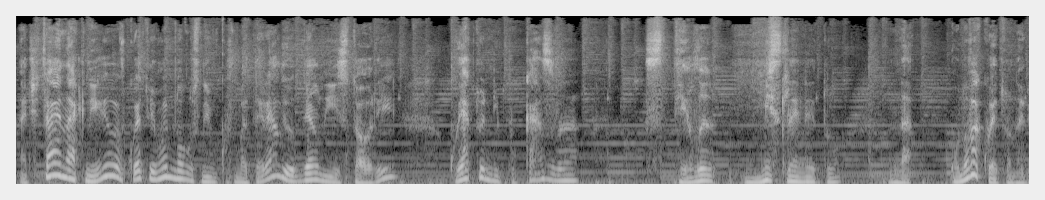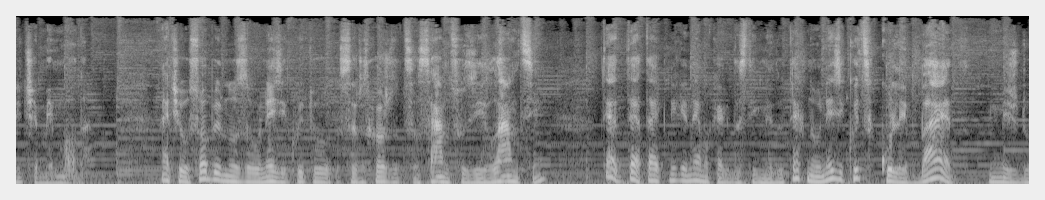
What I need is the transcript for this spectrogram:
Значи, това е една книга, в която има много снимков материал и отделни истории, която ни показва стила, мисленето на онова, което наричаме мода. Значи, особено за онези, които се разхождат с анцузи и ланци, тя, тая книга няма как да стигне до тях, но онези, които се колебаят между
